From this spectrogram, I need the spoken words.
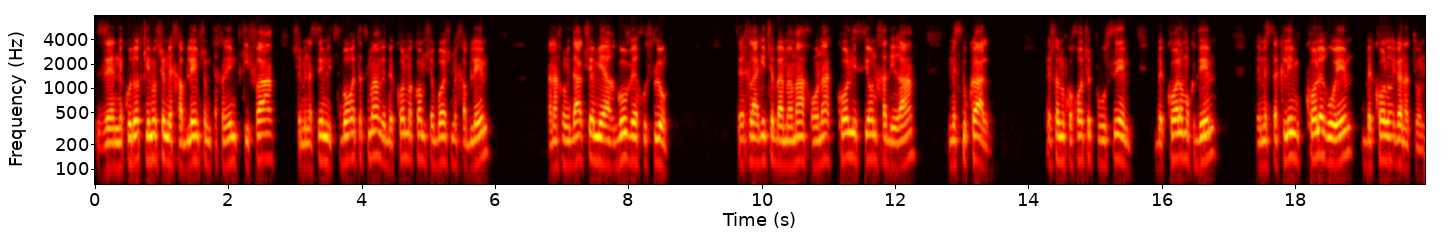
זה נקודות כינוס של מחבלים שמתכננים תקיפה, שמנסים לצבור את עצמם, ובכל מקום שבו יש מחבלים, אנחנו נדאג שהם יהרגו ויחוסלו. צריך להגיד שביממה האחרונה כל ניסיון חדירה מסוכל. יש לנו כוחות שפרוסים בכל המוקדים ומסכלים כל אירועים בכל רגע נתון.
